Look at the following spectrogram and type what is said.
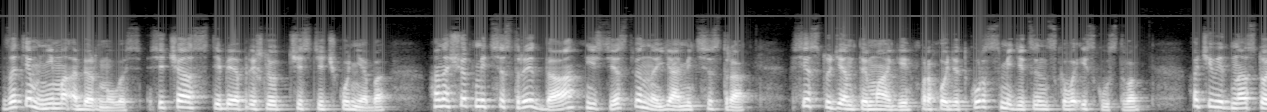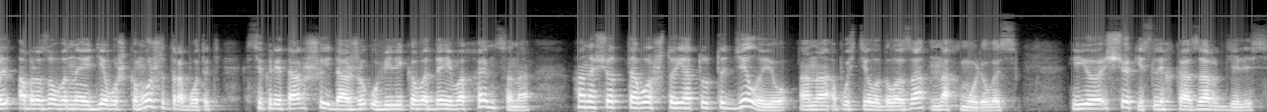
Затем Нима обернулась. «Сейчас тебе пришлют частичку неба. А насчет медсестры, да, естественно, я медсестра. Все студенты-маги проходят курс медицинского искусства. Очевидно, столь образованная девушка может работать секретаршей даже у великого Дэйва Хэнсона. А насчет того, что я тут делаю, она опустила глаза, нахмурилась. Ее щеки слегка зарделись.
